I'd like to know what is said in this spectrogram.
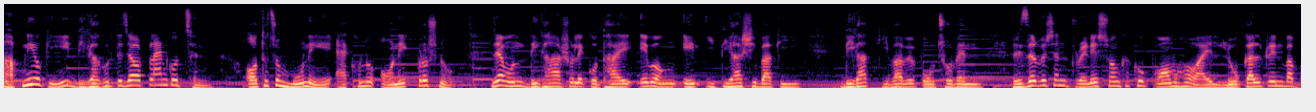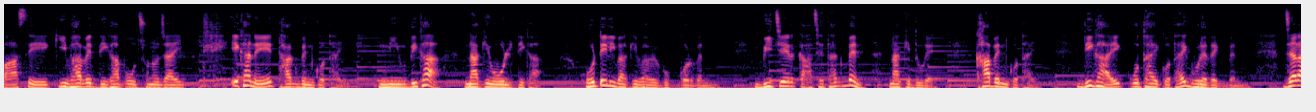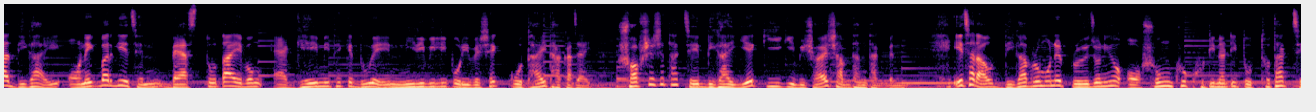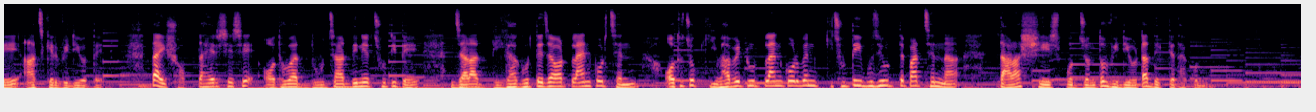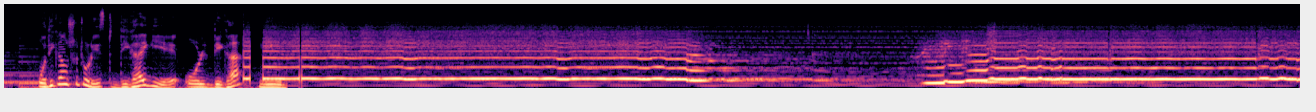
আপনিও কি দীঘা ঘুরতে যাওয়ার প্ল্যান করছেন? অথচ মনে এখনও অনেক প্রশ্ন। যেমন, দীঘা আসলে কোথায় এবং এর ইতিহাসই বা কী? দীঘা কীভাবে পৌঁছবেন? রিজার্ভেশন ট্রেনের সংখ্যা খুব কম হওয়ায় লোকাল ট্রেন বা বাসে কীভাবে দীঘা পৌঁছানো যায়? এখানে থাকবেন কোথায়? নিউ দীঘা নাকি ওল্ড দীঘা? হোটেলই বা কীভাবে বুক করবেন? বিচের কাছে থাকবেন নাকি দূরে? খাবেন কোথায়? দীঘায় কোথায় কোথায় ঘুরে দেখবেন। যারা দীঘায় অনেকবার গিয়েছেন, ব্যস্ততা এবং একঘেয়েমি থেকে দূরে নিরিবিলি পরিবেশে কোথায় থাকা যায়? সবশেষে থাকছে দীঘায় গিয়ে কী কী বিষয়ে সাবধান থাকবেন। এছাড়াও দীঘা ভ্রমণের প্রয়োজনীয় অসংখ্য খুঁটিনাটি তথ্য থাকছে আজকের ভিডিওতে। তাই সপ্তাহের শেষে অথবা দু চার দিনের ছুটিতে যারা দীঘা ঘুরতে যাওয়ার প্ল্যান করছেন, অথচ কীভাবে ট্যুর প্ল্যান করবেন কিছুতেই বুঝে উঠতে পারছেন না, তারা শেষ পর্যন্ত ভিডিওটা দেখতে থাকুন। অধিকাংশ ট্যুরিস্ট দীঘায় গিয়ে ওল্ড দীঘা নিউ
